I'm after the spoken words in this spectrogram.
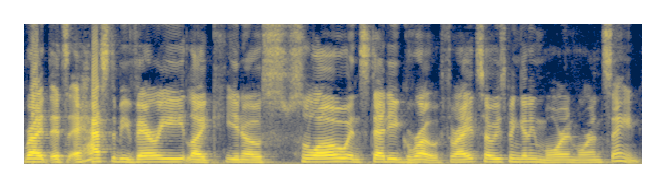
right? It's it has to be very like you know slow and steady growth, right? So he's been getting more and more insane.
